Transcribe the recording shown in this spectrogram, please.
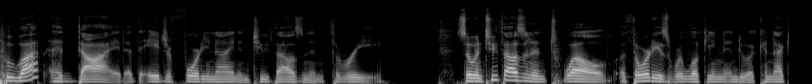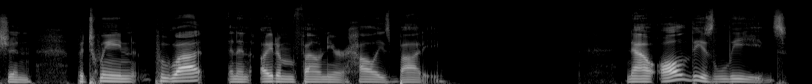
Poulat had died at the age of 49 in 2003. So in 2012, authorities were looking into a connection between Poulat and an item found near Holly's body. Now, all of these leads,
